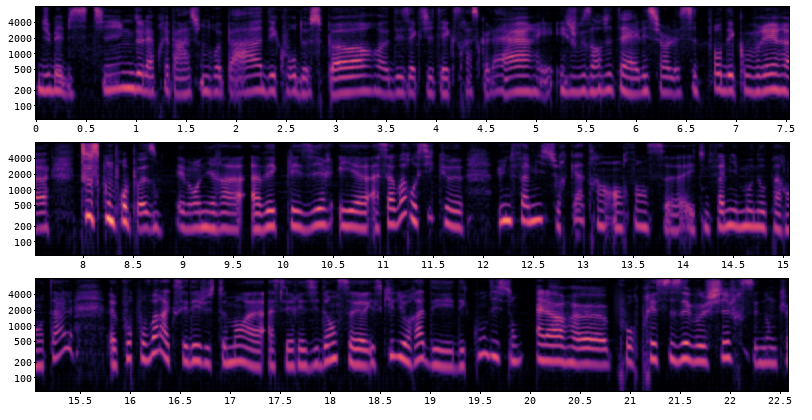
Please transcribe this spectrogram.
du babysitting, de la préparation de repas, des cours de sport, des activités extrascolaires et, et, je vous invite à aller sur le site pour découvrir euh, tout ce qu'on propose. Et eh ben, on ira avec plaisir et euh, à savoir aussi que une famille sur quatre hein, en France euh, est une famille monoparentale. pour pouvoir accéder justement à, ces résidences, est-ce qu'il y aura des, des conditions? Alors pour préciser vos chiffres, c'est donc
